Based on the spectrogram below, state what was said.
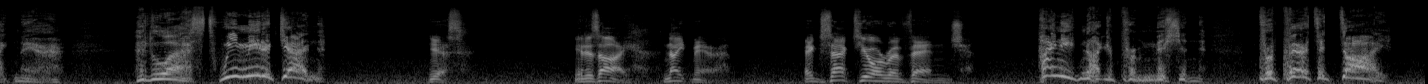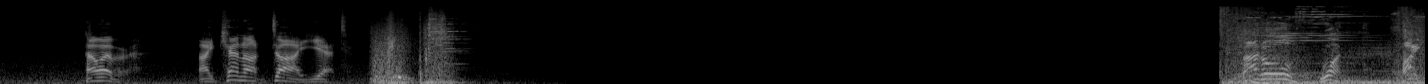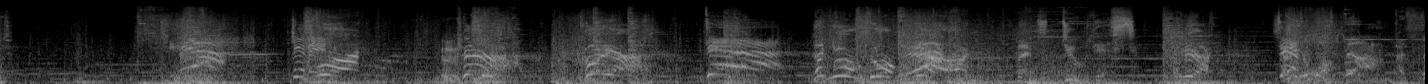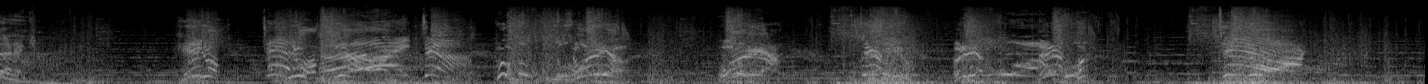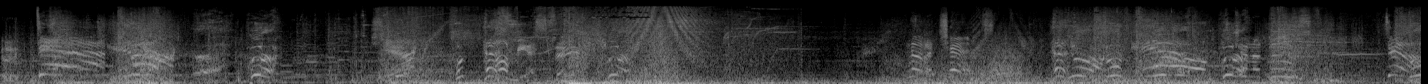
Nightmare. At last, we meet again! Yes. It is I, Nightmare. Exact your revenge. I need not your permission. Prepare to die! However, I cannot die yet. Battle one. Fight! Let's do this. Pathetic. Obvious. Not a chance. Cannot lose. KO!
